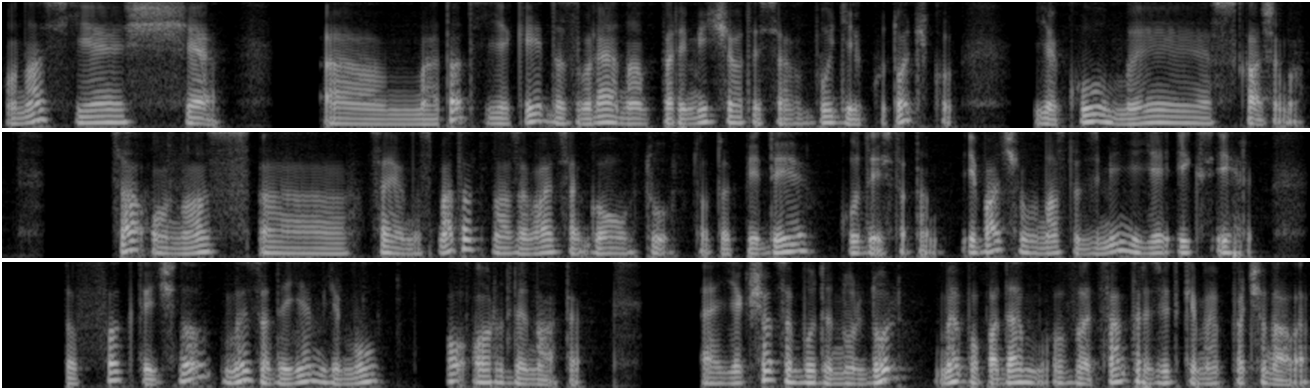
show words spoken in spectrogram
У нас є ще е, метод, який дозволяє нам переміщуватися в будь-яку точку, яку ми скажемо. Це у нас е, цей у нас метод називається go-to, тобто піди кудись то там. І бачимо, у нас тут зміні є x, y. То фактично ми задаємо йому координати. Е, Якщо це буде 0,0, ми попадемо в центр, звідки ми починали.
